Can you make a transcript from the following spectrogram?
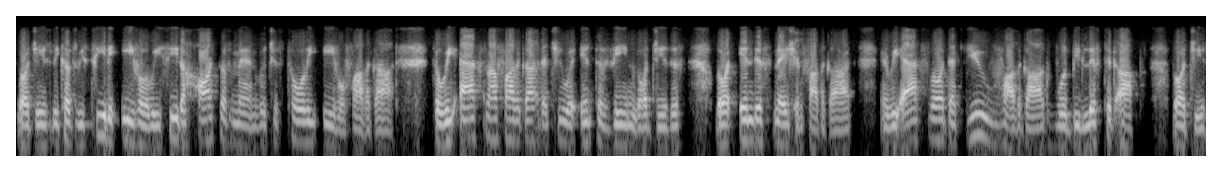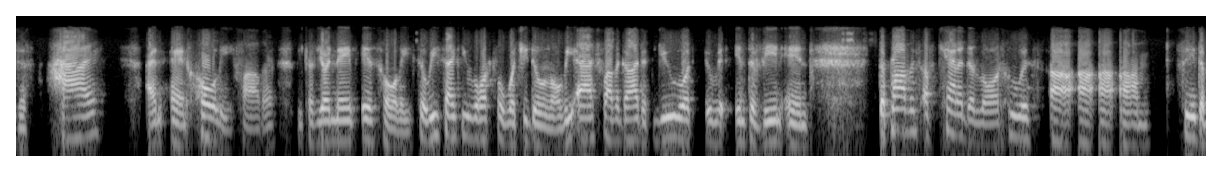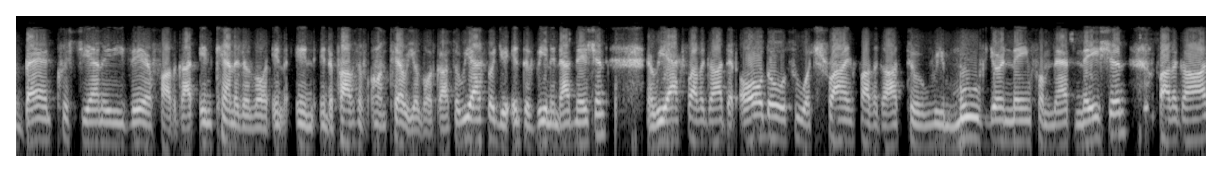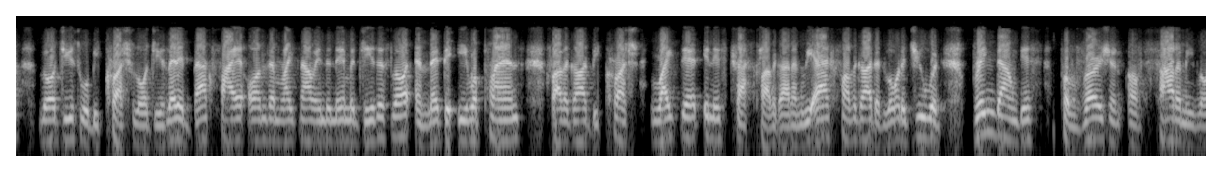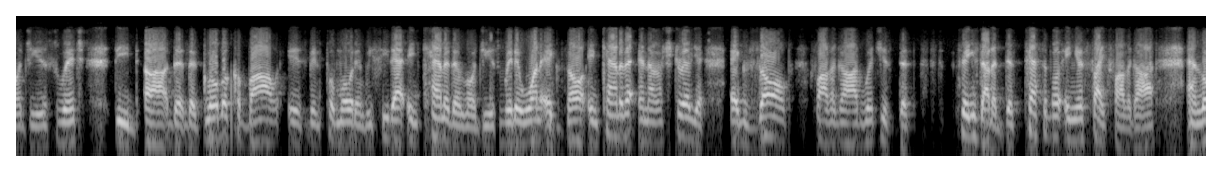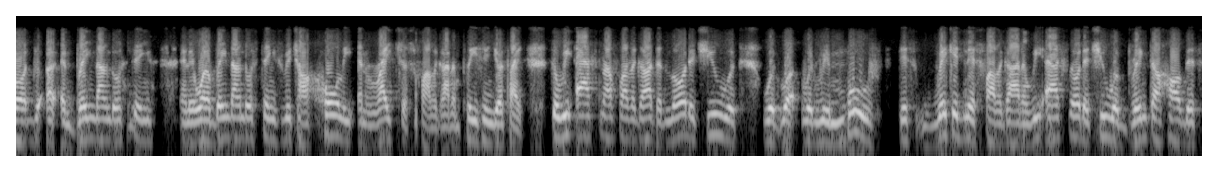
Lord Jesus, because we see the evil, we see the hearts of men, which is totally evil, Father God. So we ask now, Father God, that you will intervene, Lord Jesus, Lord, in this nation, Father God. And we ask, Lord, that you, Father God, would be lifted up, Lord Jesus, high and, and holy, Father, because your name is holy. So we thank you, Lord, for what you're doing, Lord. We ask, Father God, that you would, would intervene in the province of Canada, Lord, who is uh, uh, uh, um, seem to ban Christianity there, Father God, in Canada, Lord, in, in, in the province of Ontario, Lord God. So we ask, Lord, you intervene in that nation. And we ask, Father God, that all those who are trying, Father God, to remove your name from that nation, Father God, Lord Jesus, will be crushed, Lord Jesus. Let it backfire on them right now in the name of Jesus, Lord, and let the evil plans, Father God, be crushed right there in its tracks, Father God. And we ask, Father God, that, Lord, that you would bring down this perversion of sodomy, Lord Jesus, which the uh, the, the global cabal has been promoting. We see that in Canada, Lord Jesus, where they want to exalt in Canada and Australia, exalt Father God, which is the things that are detestable in your sight, Father God, and Lord, uh, and bring down those things, and they want to bring down those things which are holy and righteous, Father God, and pleasing your sight. So we ask now, Father God, that Lord, that you would would would, would remove this wickedness, Father God. And we ask, Lord, that you would bring to halt this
